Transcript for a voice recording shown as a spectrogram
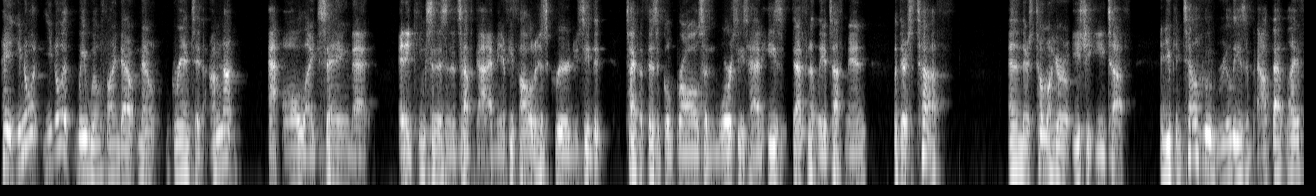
Hey, you know what? You know what? We will find out. Now, granted, I'm not at all like saying that Eddie Kingston isn't a tough guy. I mean, if you followed his career and you see the type of physical brawls and wars he's had, he's definitely a tough man. But there's tough, and then there's Tomohiro Ishii tough, and you can tell who really is about that life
